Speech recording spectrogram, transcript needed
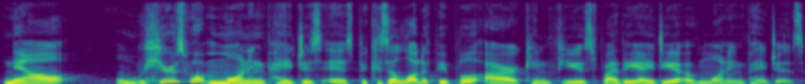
Now, here's what morning pages is because a lot of people are confused by the idea of morning pages.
